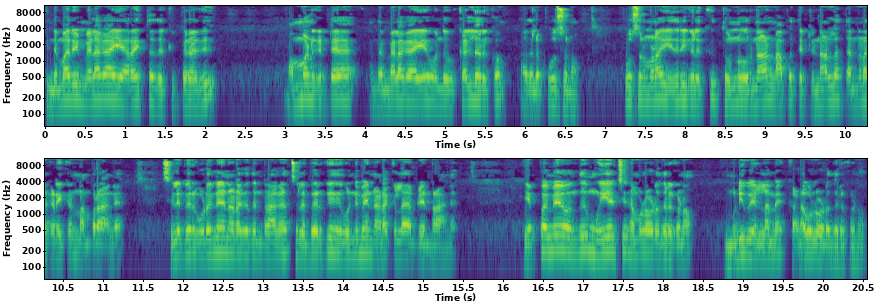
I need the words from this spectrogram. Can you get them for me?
இந்த மாதிரி மிளகாய் அரைத்ததுக்கு பிறகு அம்மன்கிட்ட அந்த மிளகாயை வந்து ஒரு கல் இருக்கும் அதில் பூசணும். பூசணும்னா எதிரிகளுக்கு தொண்ணூறு நாள் நாற்பத்தெட்டு நாளில் தண்டனை கிடைக்கும்னு நம்புகிறாங்க சில பேருக்கு உடனே நடக்குதுன்றாங்க சில பேருக்கு ஒன்றுமே நடக்கலை அப்படின்றாங்க. எப்பவுமே வந்து முயற்சி நம்மளோடது இருக்கணும். முடிவு எல்லாமே கடவுளோடது இருக்கணும்.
